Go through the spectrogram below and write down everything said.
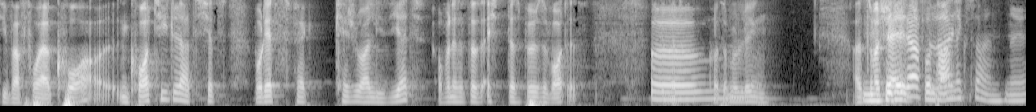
die war vorher Core, ein Core-Titel, hat sich jetzt, wurde jetzt vercasualisiert, auch wenn das jetzt das echt das böse Wort ist. Ich grad kurz am überlegen. Also zum Beispiel Zelda spontan vielleicht? nichts ein. Nee.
